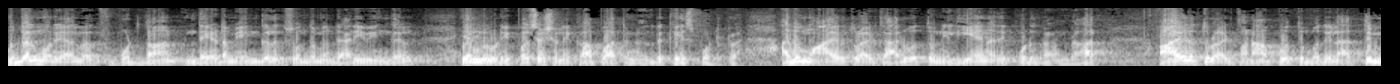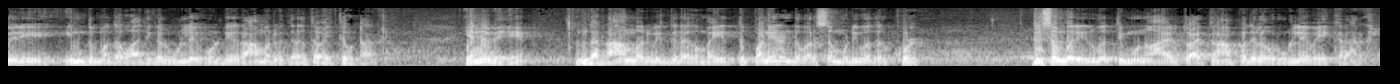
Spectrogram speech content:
முதல் முறையாக வக்ஃப் போட்டு தான் இந்த இடம் எங்களுக்கு சொந்தம் என்று அறிவியுங்கள் எங்களுடைய பொசஷனை காப்பாற்றுங்கள் என்று கேஸ் போட்டுக்கிறார் அதுவும் ஆயிரத்தி தொள்ளாயிரத்தி அறுபத்தொன்னில் ஏன் அதை போடுகிறார் என்றால் ஆயிரத்தி தொள்ளாயிரத்தி நாற்பத்தி ஒன்பதில் அத்துமீறி இந்து மதவாதிகள் உள்ளே கொண்டு ராமர் விக்கிரகத்தை வைத்து விட்டார்கள். எனவே இந்த ராமர் விக்கிரகம் வைத்து பனிரெண்டு வருஷம் முடிவதற்குள் டிசம்பர் இருபத்தி மூணு ஆயிரத்தி தொள்ளாயிரத்தி நாற்பதில் அவர் உள்ளே வைக்கிறார்கள்.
